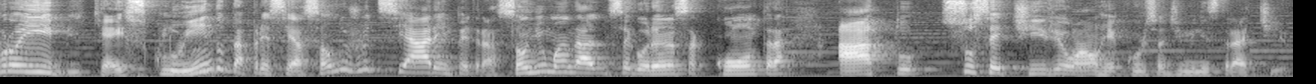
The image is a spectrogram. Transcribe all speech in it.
proíbe, que é excluindo da apreciação do judiciário a impetração de um mandado de segurança contra ato suscetível a um recurso administrativo.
